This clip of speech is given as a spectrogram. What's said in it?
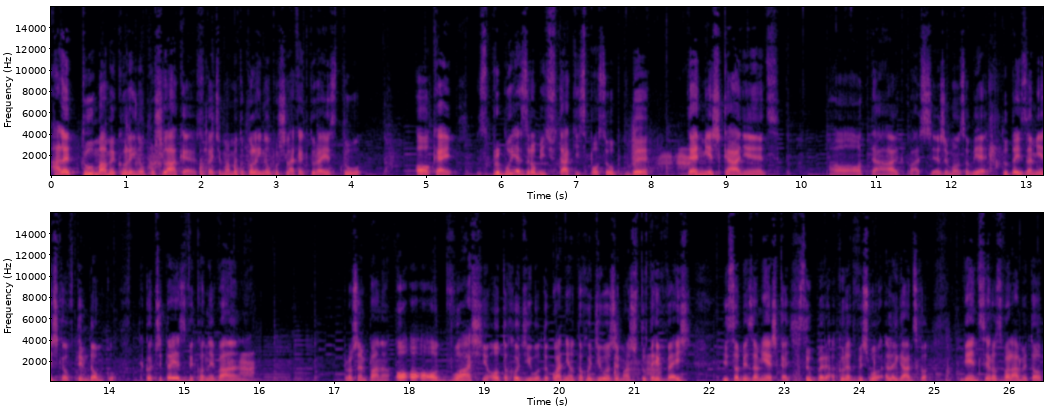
Ale tu mamy kolejną poszlakę. Słuchajcie, mamy tu kolejną poszlakę, która jest tu. Okej, spróbuję zrobić w taki sposób, by ten mieszkaniec. O, tak, patrzcie, żeby on sobie tutaj zamieszkał w tym domku. Tylko czy to jest wykonywalne? Proszę pana. O, o, o, o, właśnie o to chodziło. Dokładnie o to chodziło, że masz tutaj wejść i sobie zamieszkać. Super, akurat wyszło elegancko. Więc rozwalamy to.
